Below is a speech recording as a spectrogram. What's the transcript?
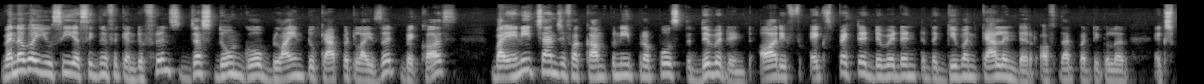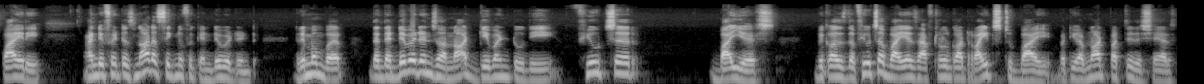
Whenever you see a significant difference, just don't go blind to capitalize it because by any chance if a company proposed the dividend or if expected dividend the given calendar of that particular expiry and if it is not a significant dividend, remember that the dividends are not given to the future buyers because the future buyers, after all, got rights to buy, but you have not purchased the shares,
